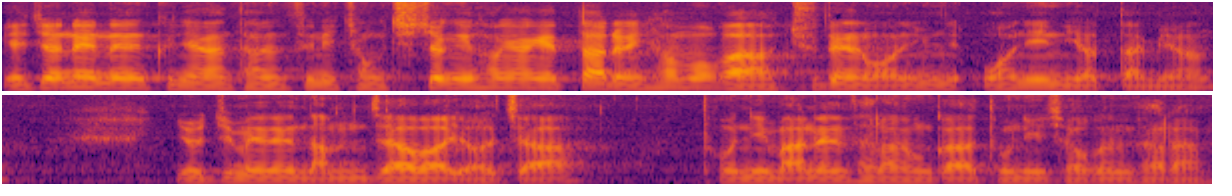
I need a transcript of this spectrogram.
예전에는 그냥 단순히 정치적인 성향에 따른 혐오가 주된 원인, 원인이었다면 요즘에는 남자와 여자, 돈이 많은 사람과 돈이 적은 사람,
